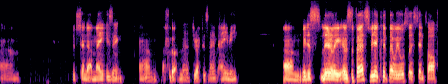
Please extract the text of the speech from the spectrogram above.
um, which turned out amazing. Um, I've forgotten the director's name, Amy. Um, we just literally, it was the first video clip that we also sent off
